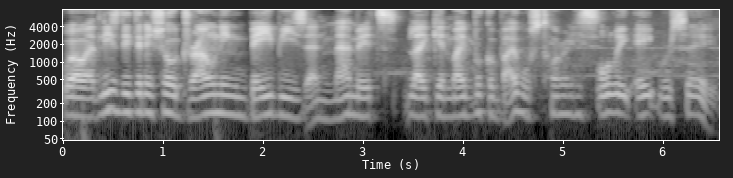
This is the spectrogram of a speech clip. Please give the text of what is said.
Well, at least they didn't show drowning babies and mammoths like in my book of Bible stories. Only eight were saved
